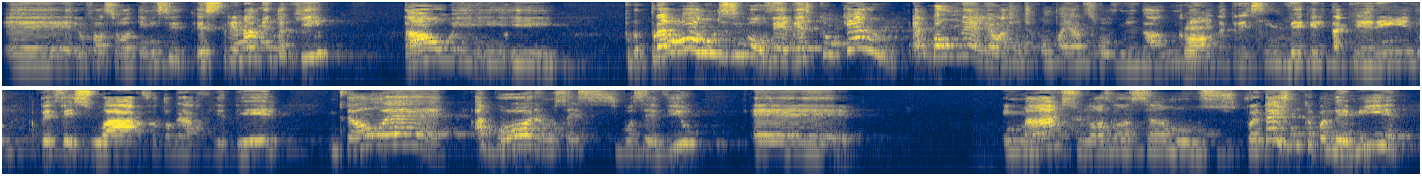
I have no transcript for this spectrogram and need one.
É, eu falo assim, ó, tem esse, esse treinamento aqui, tal, e, e para o aluno desenvolver mesmo, porque eu quero. É bom, né, Léo, a gente acompanhar o desenvolvimento do aluno, claro. ver que ele está crescendo, ver que ele está querendo, aperfeiçoar a fotografia dele. Então, é. Agora, não sei se você viu, é, em março nós lançamos. Foi até junto com a pandemia.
